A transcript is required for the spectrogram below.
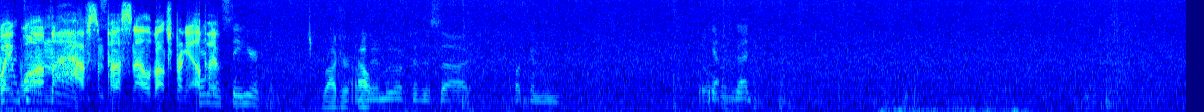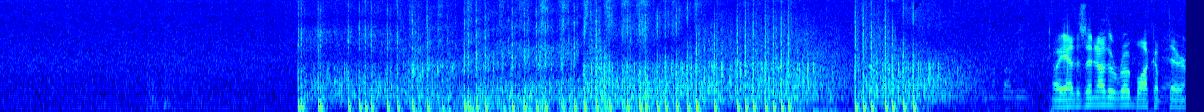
wait one, box. have some personnel about to bring it up here. stay here. Roger, I'm gonna move up to this uh fucking Yeah, good. Oh yeah, there's another roadblock up there.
